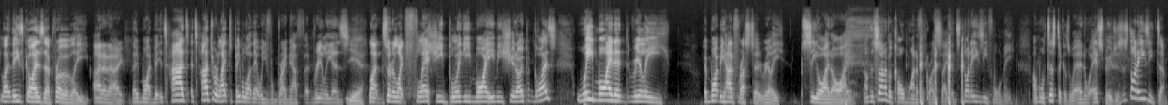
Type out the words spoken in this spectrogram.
like these guys are probably I don't know. They might be. It's hard. It's hard to relate to people like that when you're from Greymouth. It really is. Yeah. Like sort of like flashy, blingy Miami shirt open guys. We mightn't really. It might be hard for us to really see eye to eye. I'm the son of a coal miner, for Christ's sake. It's not easy for me. I'm autistic as well, and or Asperger's. It's not easy, Tim.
